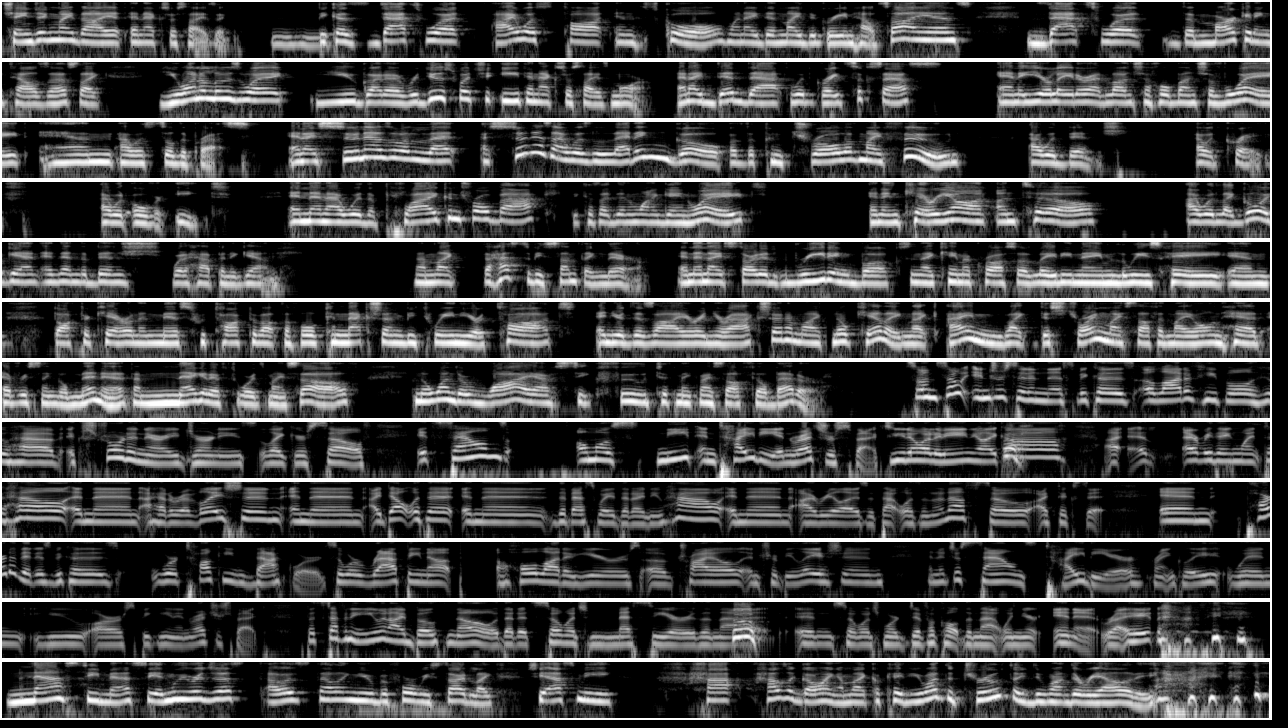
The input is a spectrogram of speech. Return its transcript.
changing my diet and exercising. Mm-hmm. Because that's what I was taught in school when I did my degree in health science. That's what the marketing tells us like you want to lose weight, you got to reduce what you eat and exercise more. And I did that with great success. And a year later, I'd launched a whole bunch of weight and I was still depressed. And as soon as I let as soon as I was letting go of the control of my food, I would binge. I would crave. I would overeat. And then I would apply control back because I didn't want to gain weight and then carry on until I would let go again and then the binge would happen again. And I'm like, there has to be something there. And then I started reading books and I came across a lady named Louise Hay and Dr. Carolyn Myss who talked about the whole connection between your thought and your desire and your action. I'm like, no kidding. Like I'm like destroying myself in my own head every single minute. I'm negative towards myself. No wonder why I seek food to make myself feel better. So I'm so interested in this because a lot of people who have extraordinary journeys like yourself, it sounds almost neat and tidy in retrospect. You know what I mean? You're like, oh, oh everything went to hell, and then I had a revelation, and then I dealt with it, and then the best way that I knew how, and then I realized that that wasn't enough, so I fixed it. And part of it is because we're talking backwards, so we're wrapping up a whole lot of years of trial and tribulation. And it just sounds tidier, frankly, when you are speaking in retrospect. But Stephanie, you and I both know that it's so much messier than that and so much more difficult than that when you're in it, right? Nasty, messy. And we were just, I was telling you before we started, like, she asked me, How, how's it going? I'm like, okay, do you want the truth or do you want the reality?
